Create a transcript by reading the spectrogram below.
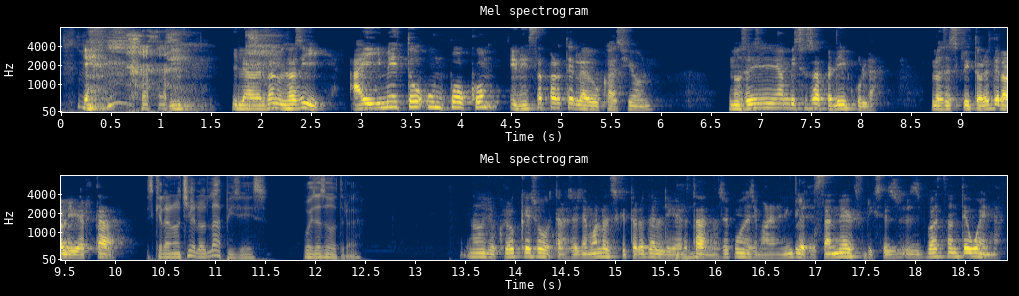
y la verdad no es así. Ahí meto un poco en esta parte de la educación. No sé si han visto esa película, Los Escritores de la Libertad. Es que la noche de los lápices, pues es otra. No, yo creo que es otra, se llama Los Escritores de la Libertad, no sé cómo se llamará en inglés, está en Netflix, es, es bastante buena,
